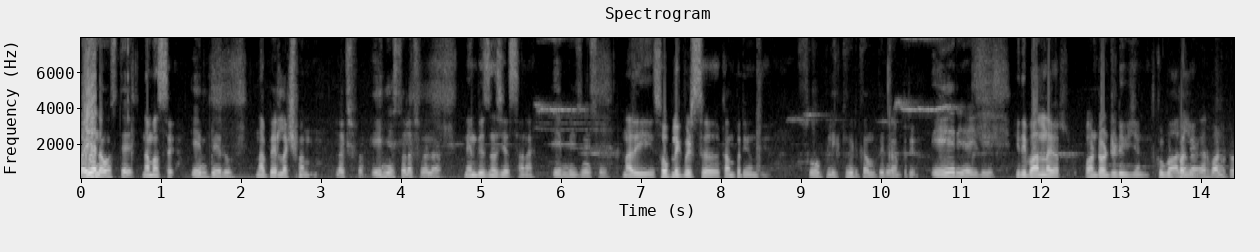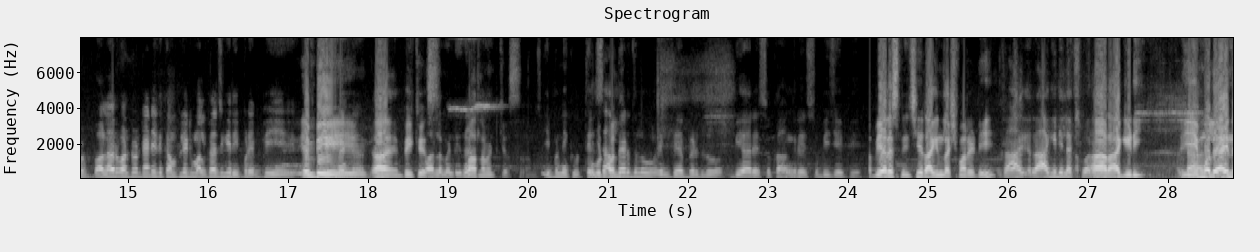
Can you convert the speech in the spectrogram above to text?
భయ్యా నమస్తే. నమస్తే. ఏం పేరు? నా పేరు లక్ష్మణ్. లక్ష్మణ్. ఏం చేస్తావు లక్ష్మణ? నేను బిజినెస్ చేస్తాను. ఏం బిజినెస్? నాది సోప్ లిక్విడ్స్ కంపెనీ ఉంది. Soap liquid company. కంపెనీ. ఏ ఏరియా ఇది? ఇది Balanagar one twenty division one Balanagar one twenty అంటే ఇది కంప్లీట్ మల్కాజ్గిరి ఇప్పుడు MP MP MP case. Parliament ఇది? Parliament case. ఇప్పుడు నీకు తెలుసా. అభ్యర్థులు ఎంపీ అభ్యర్థులు బీఆర్ఎస్ కాంగ్రెస్ బీజేపీ? బీఆర్ఎస్ నుంచి రాగిని లక్ష్మారెడ్డి. రాగిడి లక్ష్మణ్ ఆ రాగిడి. ఏమో ఆయన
